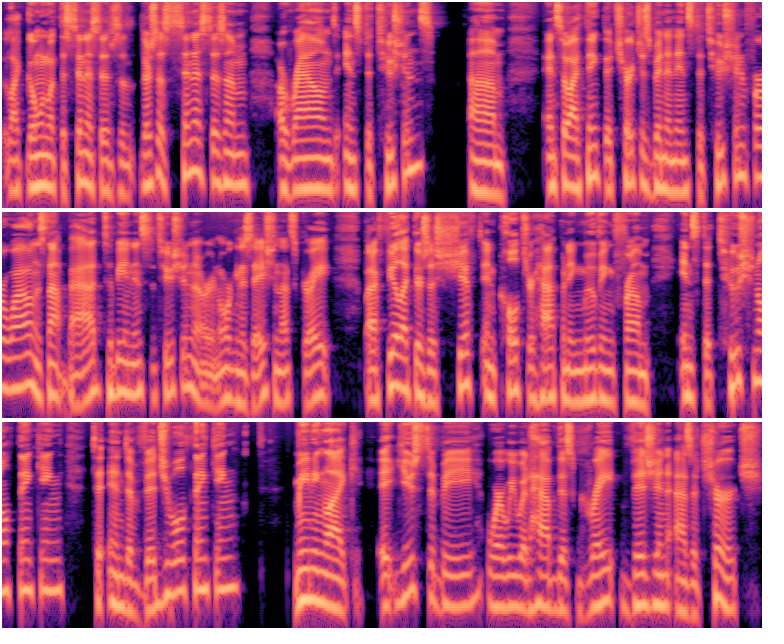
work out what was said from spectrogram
like going with the cynicism. There's a cynicism around institutions. Um, and so I think the church has been an institution for a while, and it's not bad to be an institution or an organization. That's great. But I feel like there's a shift in culture happening, moving from institutional thinking to individual thinking. Meaning, like it used to be where we would have this great vision as a church,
